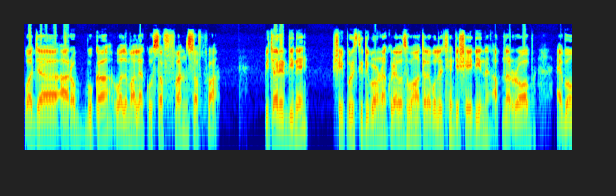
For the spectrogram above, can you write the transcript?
ওয়াজা আরব্বুকা ওয়াল মালাকু সফান সফা বিচারের দিনে সেই পরিস্থিতি বর্ণনা করে আল্লাহ সুবাহতাল্লাহ বলেছেন যে সেই দিন আপনার রব এবং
